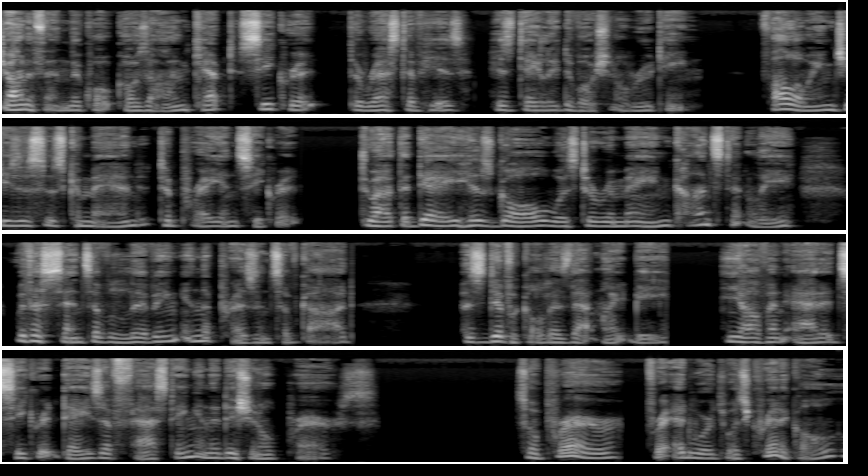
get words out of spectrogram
Jonathan, the quote goes on, kept secret the rest of his, his daily devotional routine, following Jesus' command to pray in secret. Throughout the day, his goal was to remain constantly with a sense of living in the presence of God as difficult as that might be, he often added secret days of fasting and additional prayers. So prayer for Edwards was critical,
